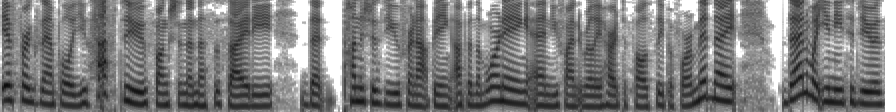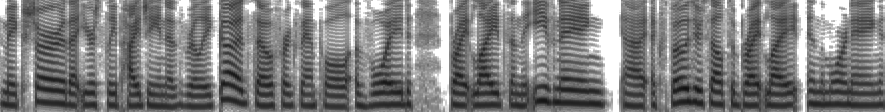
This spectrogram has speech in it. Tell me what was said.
if, for example, you have to function in a society that punishes you for not being up in the morning and you find it really hard to fall asleep before midnight, then what you need to do is make sure that your sleep hygiene is really good. So, for example, avoid bright lights in the evening, uh, expose yourself to bright light in the morning.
